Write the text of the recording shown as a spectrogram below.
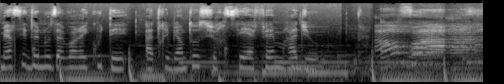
Merci de nous avoir écoutés. À très bientôt sur CFM Radio. Au revoir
